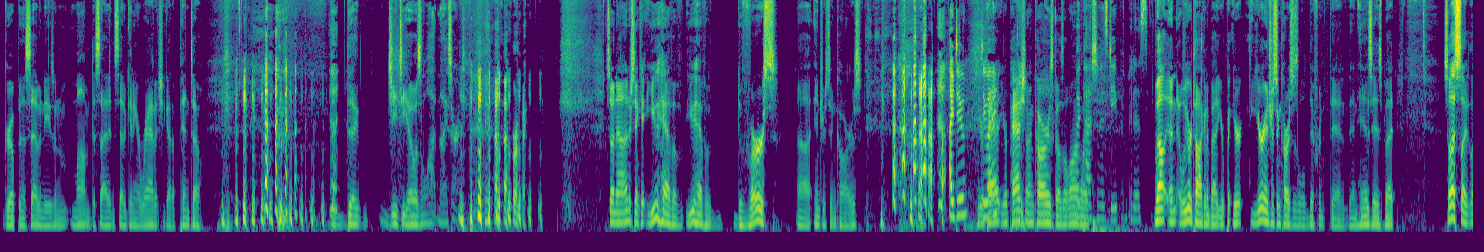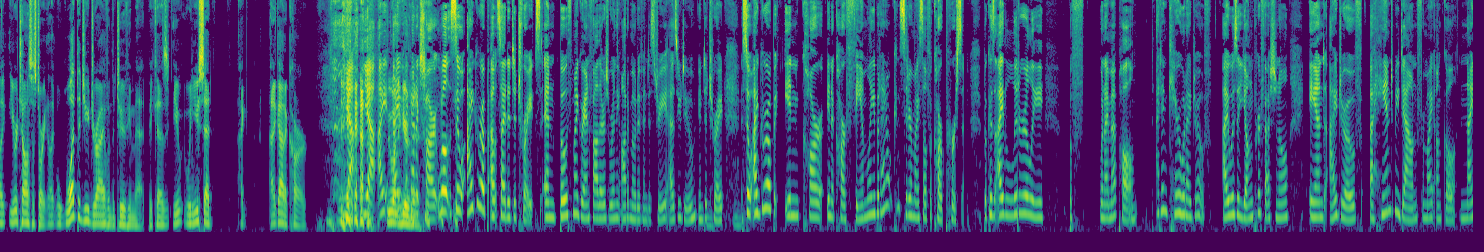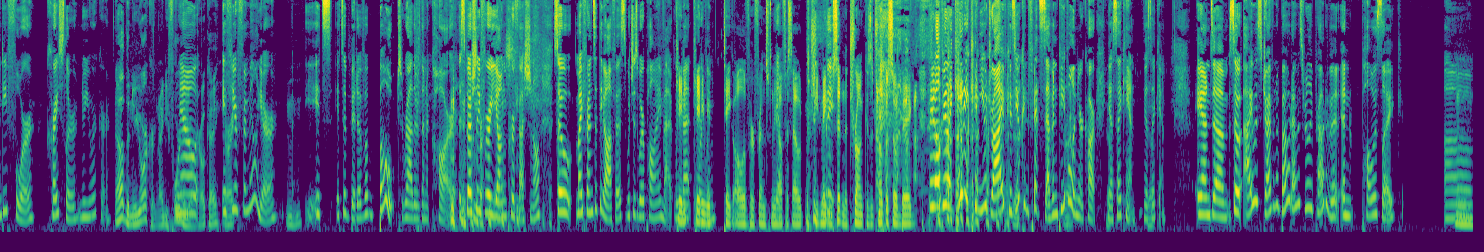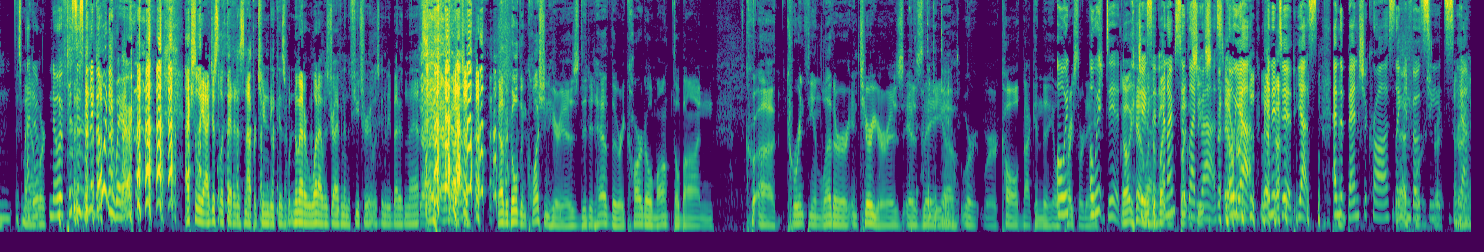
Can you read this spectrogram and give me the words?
grew up in the 70s when mom decided instead of getting a rabbit, she got a Pinto. the, the GTO is a lot nicer. right. So now I understand Kate, you have a you have a diverse uh, interest in cars. I do. Your, do pa- I? your passion on cars goes a long My way. passion is deep. It is. Well, and we were talking about your your your interest in cars is a little different than than his is, but so let's like like you were telling us a story. Like, what did you drive when the two of you met? Because you when you said, "I I got a car," yeah, yeah. I, I, I got this. a car. Well, so I grew up outside of Detroit, and both my grandfathers were in the automotive industry, as you do Mm. in Detroit. So I grew up in car in a car family, but I don't consider myself a car person because I literally, bef- when I met Paul, I didn't care what I drove. I was a young professional, and I drove a hand-me-down from my uncle '94 Chrysler New Yorker. Oh, the New Yorker, '94 New Yorker. Okay. If all right. you're familiar, Mhm. it's it's a bit of a boat rather than a car, especially for a young professional. So my friends at the office, which is where Paul and I met, we Katie, met Katie working. would take all of her friends from the Yeah. office out, but she'd make them sit in the trunk because the trunk was so big. They'd all be like, "Katie, can you drive? Because you can fit seven people Right. in your car." Yeah. Yes, I can. Yes, Yeah. I can. And um, so I was driving a boat. I was really proud of it, and Paul was like. Um, this might I not don't work. know if this is going to go anywhere. Actually, I just looked at it as an opportunity because no matter what I was driving in the future, it was going to be better than that. I, I gotcha. now the golden question here is: Did it have the Ricardo Montalban Cor- uh, Corinthian leather interior, as as they uh, were were called back in the old Oh, it- Chrysler days? oh, it did. Oh, yeah, Jason, button- and I'm so button glad you asked. Oh yeah, and it did. Yes, and the bench across, like Yeah, in both course, right, seats. Oh, yeah.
